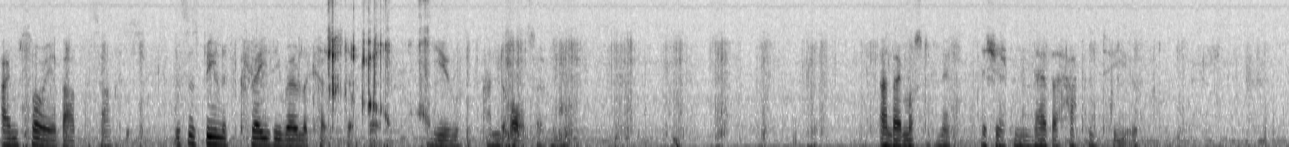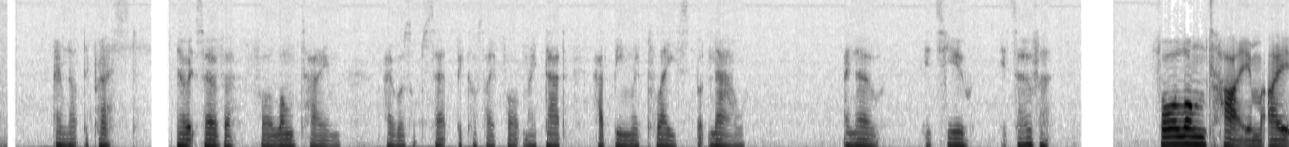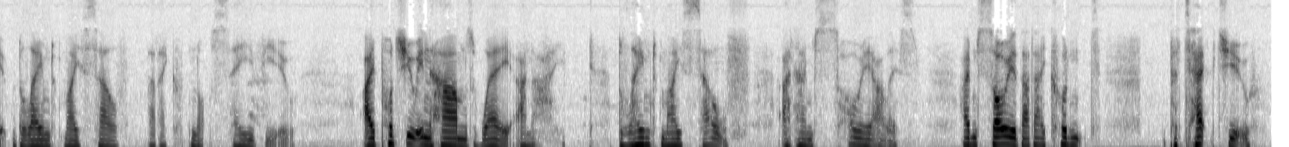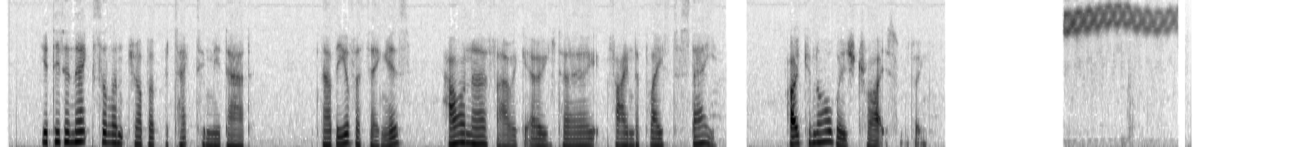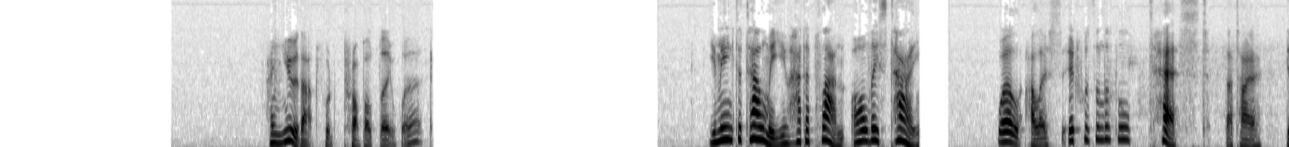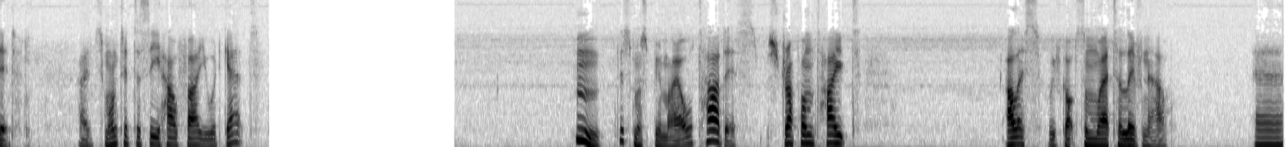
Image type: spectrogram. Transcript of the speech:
I'm sorry about this. This has been a crazy roller coaster for you and also me. And I must admit, this should never happen to you. I'm not depressed. No, it's over. For a long time, I was upset because I thought my dad had been replaced, but now, I know, it's you. It's over. For a long time, I blamed myself that I could not save you. I put you in harm's way, and I blamed myself And I'm sorry, Alice. I'm sorry that I couldn't protect you. You did an excellent job of protecting me, Dad. Now the other thing is, how on earth are we going to find a place to stay? I can always try something. I knew that would probably work. You mean to tell me you had a plan all this time? Well, Alice, it was a little test that I did. I just wanted to see how far you would get. Hmm, this must be my old TARDIS. Strap on tight. Alice, we've got somewhere to live now. Uh,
